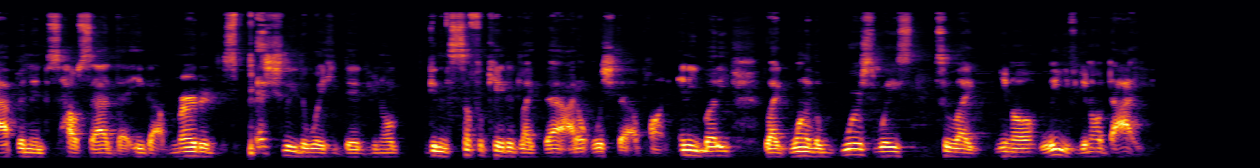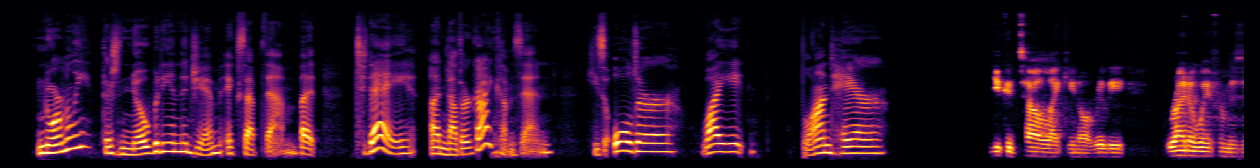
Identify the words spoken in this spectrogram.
happened and how sad that he got murdered, especially the way he did, you know, getting suffocated like that. I don't wish that upon anybody. Like one of the worst ways to like, you know, leave, you know, die. Normally, there's nobody in the gym except them, but today, another guy comes in. He's older, white, blonde hair. You could tell, like, you know, really right away from his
